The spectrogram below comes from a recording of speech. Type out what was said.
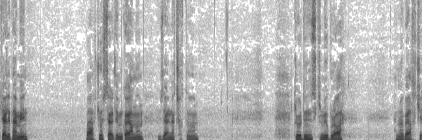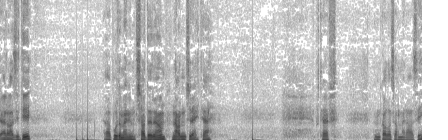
gəlib həmin Bayaq göstərdiyim qayanın üzərinə çıxdım. Gördüyünüz kimi bura həmin bayaqki ərazidir. Burada mənim çadırım narıncı rəngdə. Bu tərəf mənim qalacağım ərazi.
